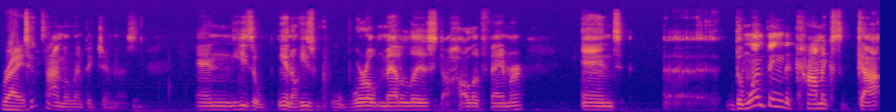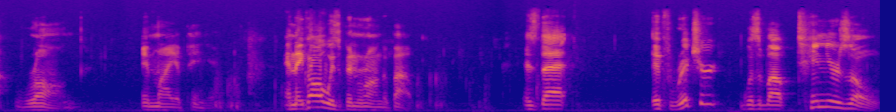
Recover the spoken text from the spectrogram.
right? Two time Olympic gymnast, and he's a you know he's world medalist, a Hall of Famer, and uh, the one thing the comics got wrong, in my opinion, and they've always been wrong about, is that if Richard was about 10 years old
